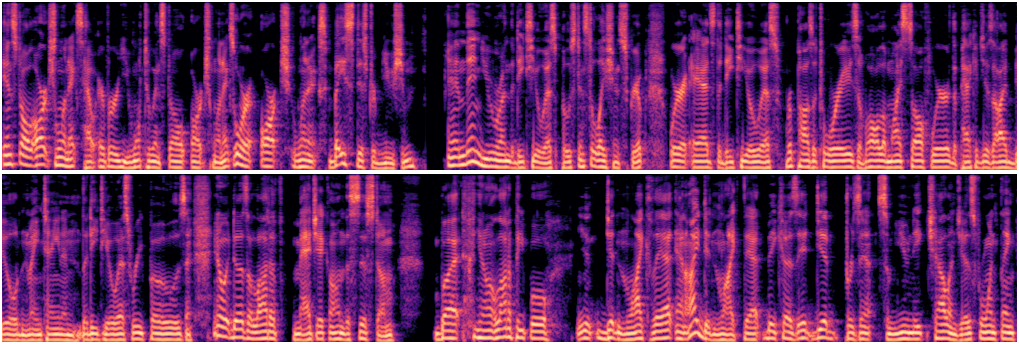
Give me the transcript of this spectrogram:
install Arch Linux however you want to install Arch Linux or Arch Linux base distribution. And then you run the DTOS post installation script where it adds the DTOS repositories of all of my software, the packages I build and maintain in the DTOS repos. And, you know, it does a lot of magic on the system. But, you know, a lot of people didn't like that, and I didn't like that because it did present some unique challenges. For one thing,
